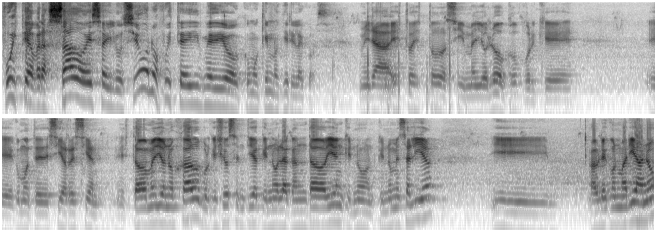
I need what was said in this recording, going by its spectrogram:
¿Fuiste abrazado a esa ilusión o fuiste ahí medio como quien no quiere la cosa? Mira, esto es todo así medio loco porque eh, como te decía recién, estaba medio enojado porque yo sentía que no la cantaba bien, que no, que no me salía, y hablé con Mariano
